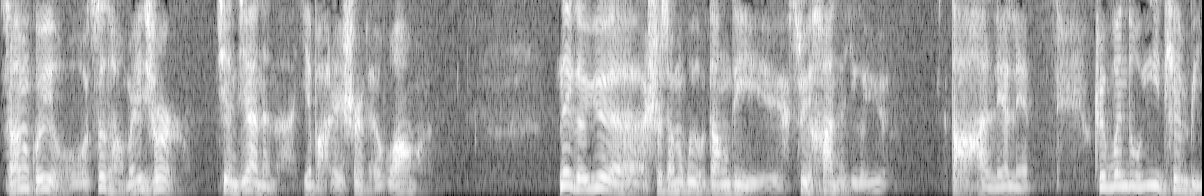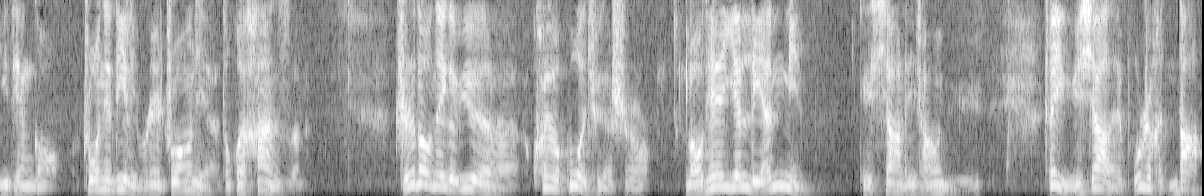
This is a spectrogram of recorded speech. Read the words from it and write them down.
咱们鬼友自讨没趣儿，渐渐的呢，也把这事儿给忘了。那个月是咱们国友当地最旱的一个月，大旱连连，这温度一天比一天高，庄稼地里边这庄稼都快旱死了。直到那个月快要过去的时候，老天爷怜悯，给下了一场雨。这雨下的也不是很大。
